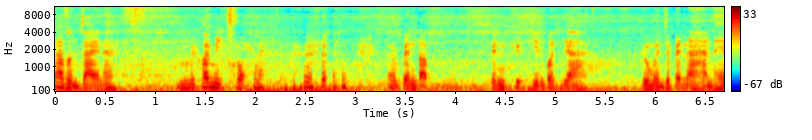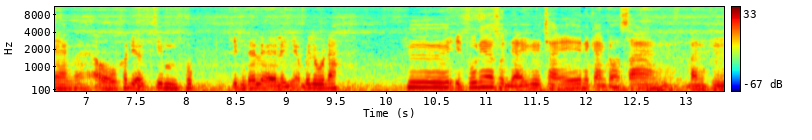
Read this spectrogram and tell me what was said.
น่าสนใจนะ มันไม่ค่อยมีครกนะ มันเป็นแบบเป็นหินบดยา ดูเหมือนจะเป็นอาหารแห้งเอาข้าวเดี๋ยวจิ้มปุ๊บกินได้เลยอะไรเงี้ยไม่รู้นะ คืออิฐพวกเนี้ยส่วนใหญ่คือใช้ในการก่อสร้าง มันคือ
